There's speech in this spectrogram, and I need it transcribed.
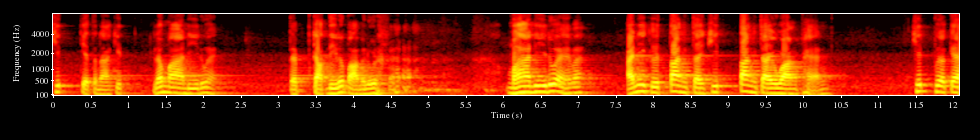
คิดเจตนาคิด แล้วมาดีด้วย แต่กลับดีหรือเปล่าไม่รู้นะมาดีด้วยเห็นไหมอันนี้คือตั้งใจคิดตั้งใจวางแผน คิดเพื่อแก้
